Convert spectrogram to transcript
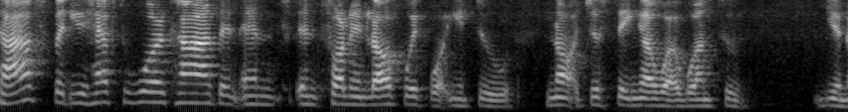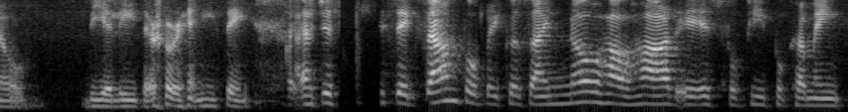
tough, but you have to work hard and, and, and fall in love with what you do, not just think, oh, I want to, you know, be a leader or anything. I just this example because I know how hard it is for people coming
